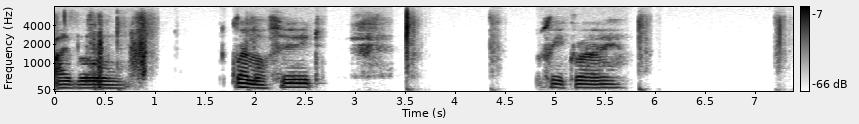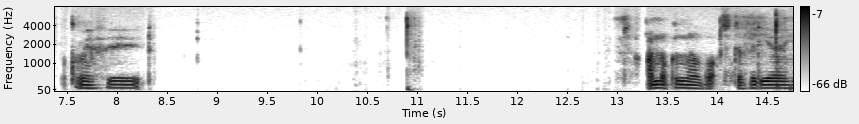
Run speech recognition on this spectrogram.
I will grow more food grow food. I'm not gonna watch the video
